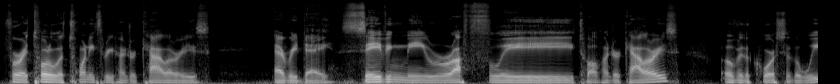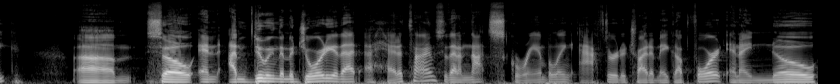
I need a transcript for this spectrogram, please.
for a total of 2,300 calories every day, saving me roughly 1,200 calories over the course of the week. Um, so, and I'm doing the majority of that ahead of time so that I'm not scrambling after to try to make up for it. And I know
